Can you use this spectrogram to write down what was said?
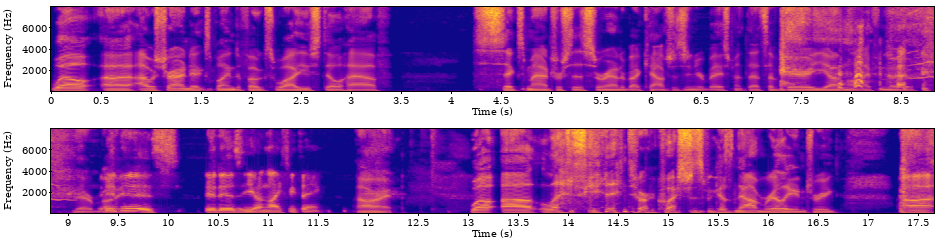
Well, uh, I was trying to explain to folks why you still have six mattresses surrounded by couches in your basement. That's a very young life move there, buddy. It is. It is a young lifey thing. All right. Well, uh, let's get into our questions because now I'm really intrigued. Uh,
